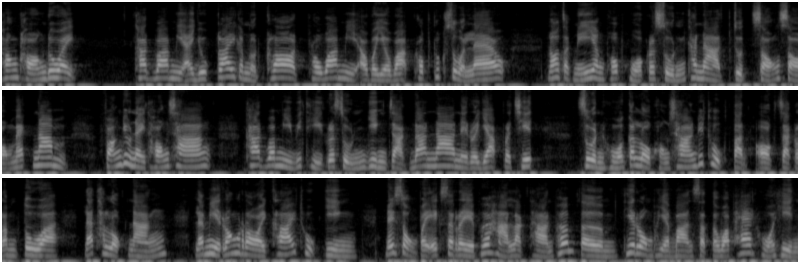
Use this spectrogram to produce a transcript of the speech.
ช่องท้องด้วย คาดว่ามีอายุใกล้กำหนดคลอด เพราะว่ามีอวัยวะครบทุกส่วนแล้ว นอกจากนี้ยังพบหัวกระสุนขนาดจุด22แมกนัมฝังอยู่ในท้องช้าง คาดว่ามีวิถีกระสุนยิงจากด้านหน้าในระยะประชิด ส่วนหัวกะโหลกของช้างที่ถูกตัดออกจากลำตัว และถลกหนัง และมีร่องรอยคล้ายถูกยิง ได้ส่งไปเอ็กซเรย์เพื่อหาหลักฐานเพิ่มเติมที่โรงพยาบาลสัตวแพทย์หัวหิน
